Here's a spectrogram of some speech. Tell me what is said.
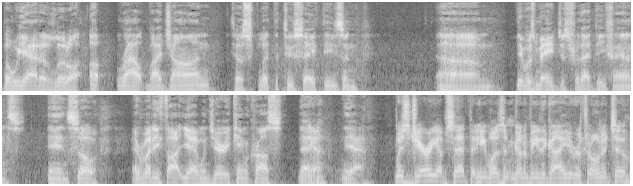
but we added a little up route by John to split the two safeties, and um, it was made just for that defense, and so everybody thought, yeah, when Jerry came across that, Yeah. yeah, Was Jerry upset that he wasn't going to be the guy you were throwing it to?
